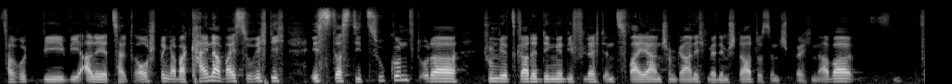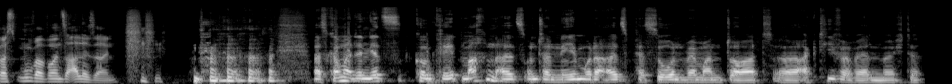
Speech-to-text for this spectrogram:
verrückt, wie, wie alle jetzt halt draufspringen. Aber keiner weiß so richtig, ist das die Zukunft oder tun wir jetzt gerade Dinge, die vielleicht in zwei Jahren schon gar nicht mehr dem Status entsprechen. Aber First Mover wollen sie alle sein. Was kann man denn jetzt konkret machen als Unternehmen oder als Person, wenn man dort äh, aktiver werden möchte?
